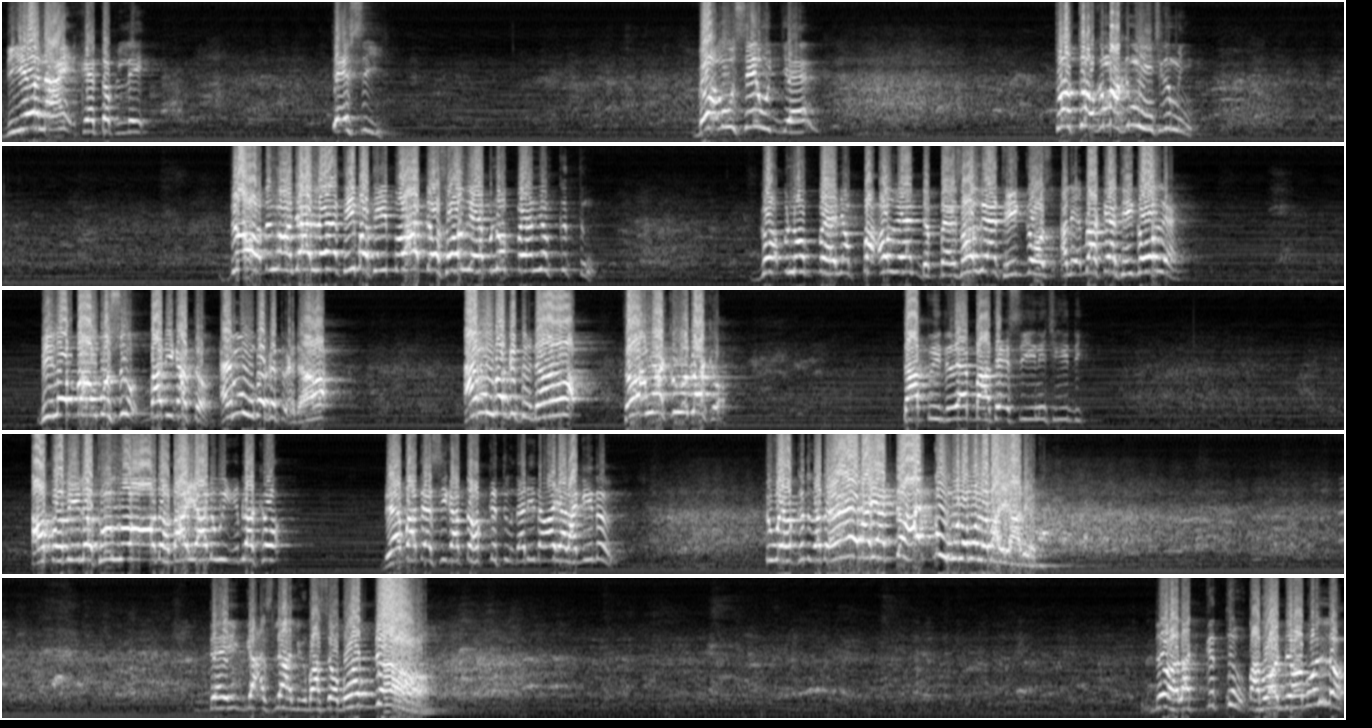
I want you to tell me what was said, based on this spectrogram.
Dia naik kereta pelik. Taksi. Gak musim hujan. Tutup kemah kemih cermin. Duduk tengah jalan, tiba-tiba ada seorang penumpang yang keteng. Gak penumpang yang empat orang, depan seorang, tiga, alik belakang, tiga orang. Bila bau busuk, badi kata, Emu kau ketuk, tak? Emu kau ketuk, tak? Tak mengaku belakang. Tapi driver taksi ni cerdik. Apabila turun dah bayar duit. Dia apa taksi kata ketuk tadi tak bayar lagi tu. Tu yang ketuk kata, "Eh, bayar dah aku mula-mula bayar dia." Dia ingat selalu bahasa bodoh. Dah lah ketuk pak bodoh pula.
